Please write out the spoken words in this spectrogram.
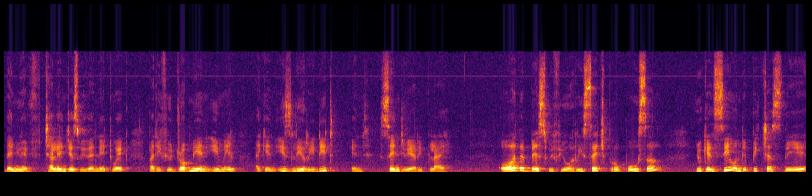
then you have challenges with the network but if you drop me an email I can easily read it and send you a reply. All the best with your research proposal. You can see on the pictures there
